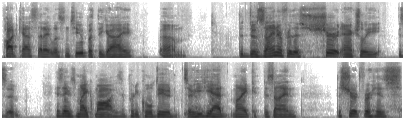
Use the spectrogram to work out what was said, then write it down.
podcast that I listen to, but the guy, um, the designer for this shirt actually is a his name's Mike Ma. He's a pretty cool dude. So he, he had Mike design the shirt for his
